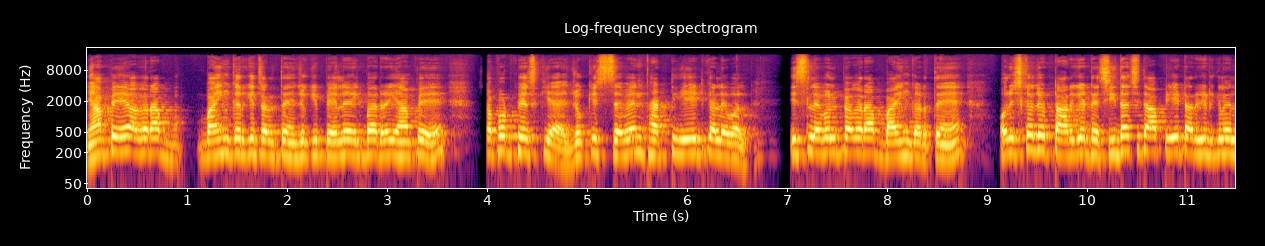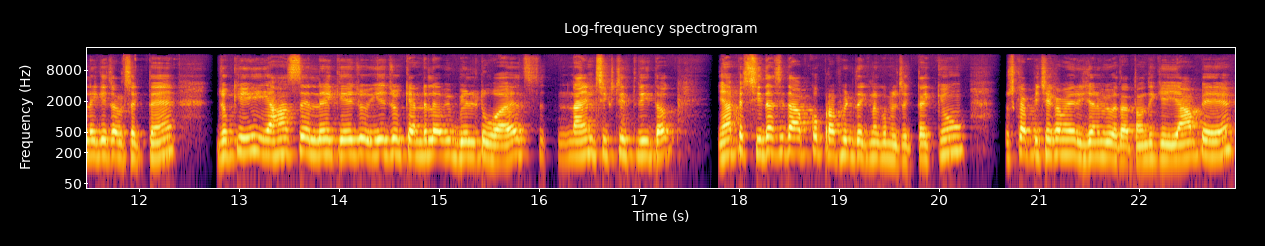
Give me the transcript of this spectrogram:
यहाँ पे अगर आप बाइंग करके चलते हैं, जो कि पहले एक बार यहाँ पे सपोर्ट फेस किया है, जो कि 738 का लेवल इस लेवल पे अगर आप बाइंग करते हैं, और इसका जो टारगेट है सीधा सीधा आप ये टारगेट के लिए लेके चल सकते हैं, जो कि यहाँ से लेके जो ये जो कैंडल अभी बिल्ट हुआ है 963 तक, यहाँ पे सीधा सीधा आपको प्रॉफिट देखने को मिल सकता है। क्यों? उसका पीछे का मैं रीजन भी बताता हूँ। देखिए, यहाँ पे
